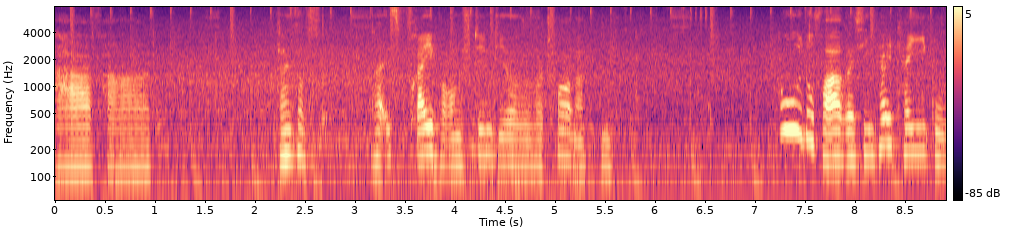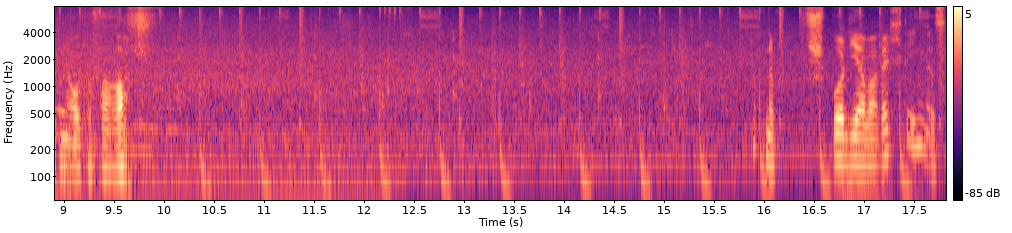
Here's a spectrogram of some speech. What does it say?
Ah, Fahrt. Langsam, da ist frei, warum stehen die da so weit vorne? Hm. Autofahrer sind halt keine guten Autofahrer. Eine Spur, die aber recht eng ist.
